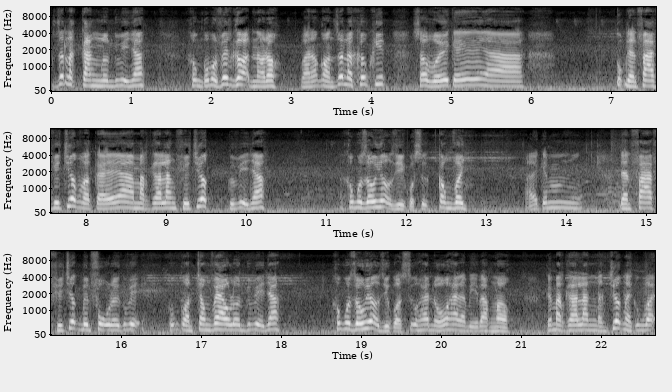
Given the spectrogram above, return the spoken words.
rất là căng luôn, quý vị nhá. Không có một vết gợn nào đâu và nó còn rất là khớp khít so với cái à, cụm đèn pha phía trước và cái à, mặt ga lăng phía trước quý vị nhá. Không có dấu hiệu gì của sự cong vênh. Đấy, cái đèn pha phía trước bên phụ đây quý vị cũng còn trong veo luôn quý vị nhá. Không có dấu hiệu gì của sự hoen ố hay là bị bạc màu. Cái mặt ga lăng đằng trước này cũng vậy.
